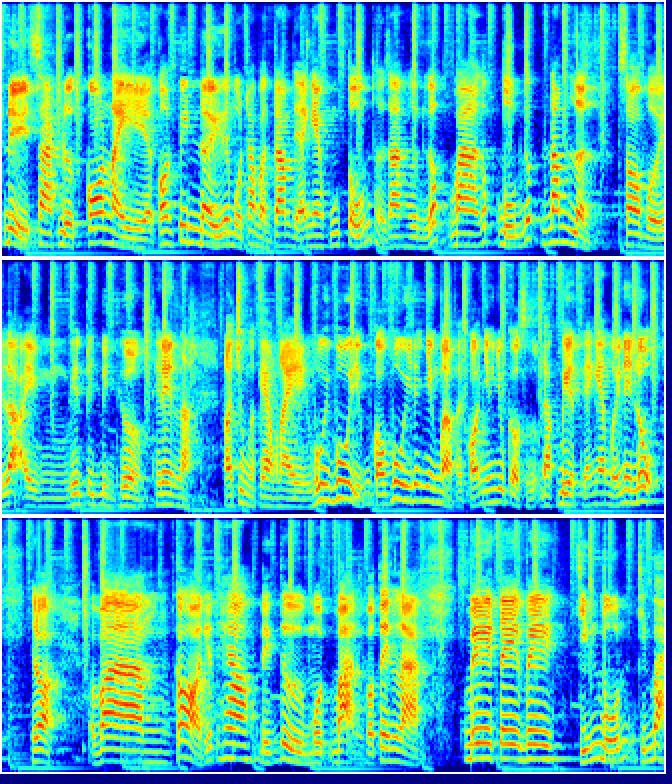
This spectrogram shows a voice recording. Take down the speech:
Để sạc được con này, con pin đầy lên 100% thì anh em cũng tốn thời gian hơn gấp 3 gấp 4 gấp 5 lần so với lại viên pin bình thường. Thế nên là nói chung là kèo này vui vui thì cũng có vui đấy, nhưng mà phải có những nhu cầu sử dụng đặc biệt thì anh em mới nên độ. Rồi, và câu hỏi tiếp theo đến từ một bạn có tên là BTV9497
